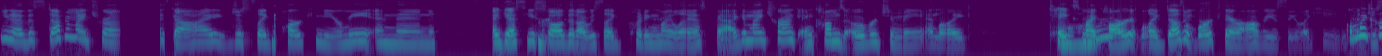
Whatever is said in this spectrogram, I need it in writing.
you know, the stuff in my trunk, this guy just like parked near me and then I guess he saw that I was like putting my last bag in my trunk and comes over to me and like takes my cart, like doesn't work there obviously. Like he oh my just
